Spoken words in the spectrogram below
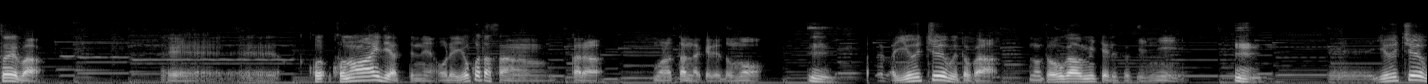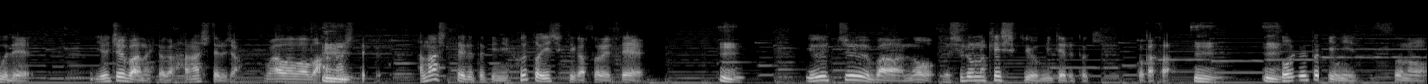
例えば、えーこ、このアイディアってね、俺、横田さんからもらったんだけれども、うん。例えば YouTube とかの動画を見てるときに、うん。えー YouTube で、YouTuber の人が話してるじゃん。わわわわ話してる。話してるときにふと意識がそれて、うん。YouTuber の後ろの景色を見てるときとかさ、うん。うん。そういうときに、その、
